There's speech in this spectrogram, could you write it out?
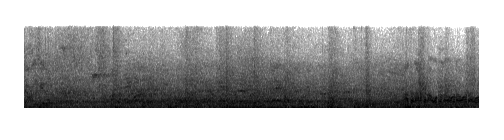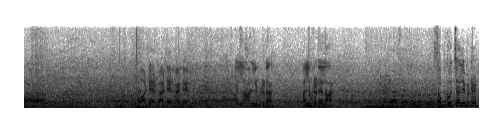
ಜಾಂಗಿರೋದು ಹಾಕೋಣ ಹಾಕೋಣ ಹೋಗೋಣ ಹೋಗೋಣ ಹೋಗೋಣ ಹೋಗೋಣ ಹೋಗೋಣ. ವಾಟರ್ ವಾಟರ್ ವಾಟರ್ ಎಲ್ಲ ಅನ್ಲಿಮಿಟೆಡಾ ಅನ್ಲಿಮಿಟೆಡ್ ಎಲ್ಲ? ಸಬ್ ಕುಚ್ ಅನ್ಲಿಮಿಟೆಡ್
